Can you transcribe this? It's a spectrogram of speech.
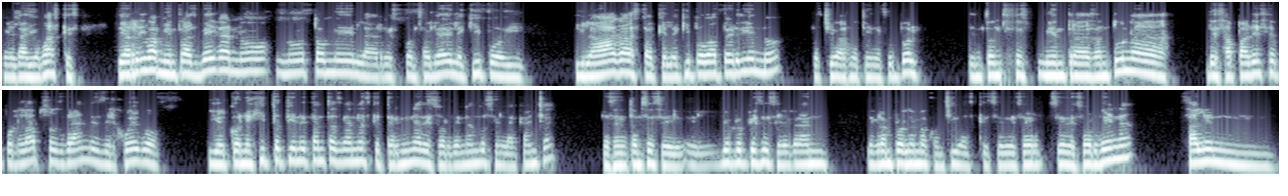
el Gallo Vázquez. Y arriba, mientras Vega no, no tome la responsabilidad del equipo y, y la haga hasta que el equipo va perdiendo, pues Chivas no tiene fútbol. Entonces, mientras Antuna desaparece por lapsos grandes del juego y el conejito tiene tantas ganas que termina desordenándose en la cancha, pues entonces yo creo que ese es el gran, el gran problema con Chivas, que se, se desordena, salen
